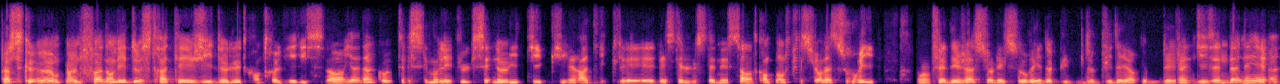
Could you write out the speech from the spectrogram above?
parce que, encore une fois, dans les deux stratégies de lutte contre le vieillissement, il y a d'un côté ces molécules sénolytiques qui éradiquent les, les cellules sénescentes. Quand on le fait sur la souris, on le fait déjà sur les souris depuis, d'ailleurs déjà une dizaine d'années. Hein.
